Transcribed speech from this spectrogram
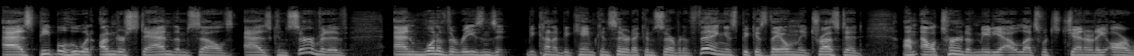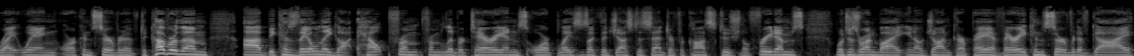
as people who would understand themselves as conservative. And one of the reasons it kind of became considered a conservative thing is because they only trusted um, alternative media outlets, which generally are right wing or conservative, to cover them uh, because they only got help from from libertarians or places like the Justice Center for Constitutional Freedoms, which is run by you know John Carpay, a very conservative guy.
